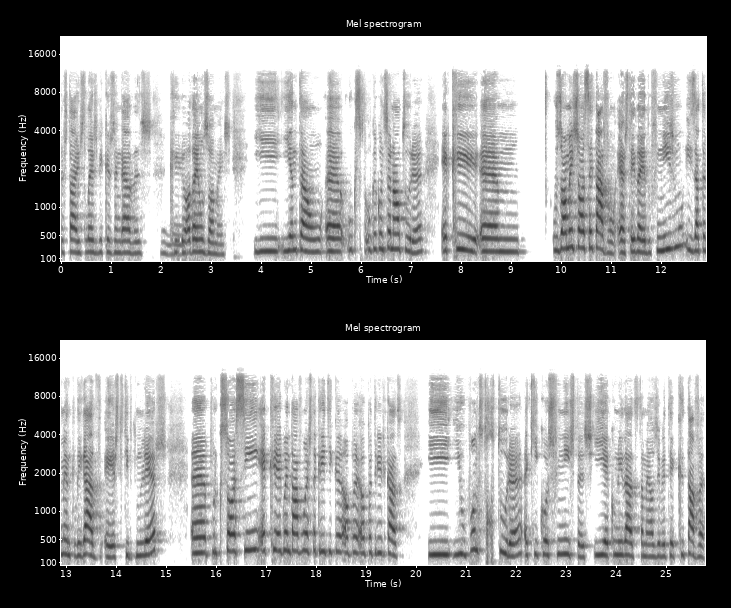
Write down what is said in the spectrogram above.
as tais lésbicas zangadas que uhum. odeiam os homens. E, e então, uh, o, que se, o que aconteceu na altura é que um, os homens só aceitavam esta ideia do feminismo, exatamente ligado a este tipo de mulheres, uh, porque só assim é que aguentavam esta crítica ao, ao patriarcado. E, e, o ponto de ruptura aqui com os feministas e a comunidade também LGBT que estava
